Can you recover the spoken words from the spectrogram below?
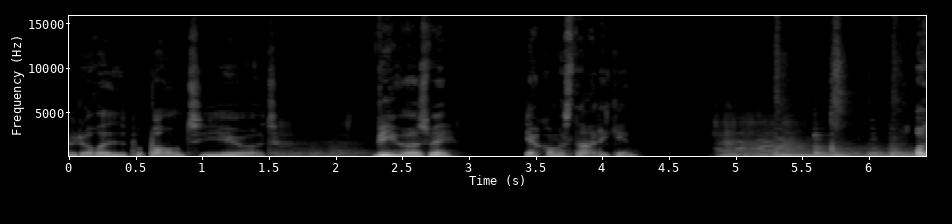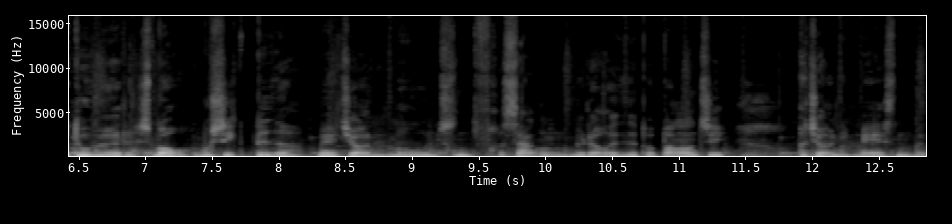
mytteriet på Bounty i øvrigt. Vi høres ved. Jeg kommer snart igen. Og du hørte små musikbider med John Mogensen fra sangen Mytteriet på Bounty og Johnny Madsen med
